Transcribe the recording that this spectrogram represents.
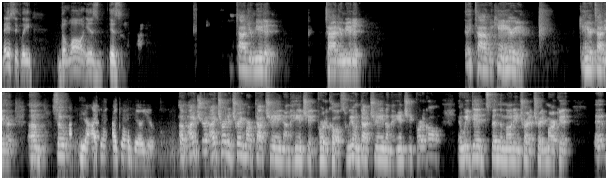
basically the law is is. Todd, you're muted. Todd, you're muted. Hey, Todd, we can't hear you. Can't hear Todd either. Um, so yeah, I can't. I can't hear you. Um, I try. I try to trademark dot chain on the handshake protocol. So we own dot chain on the handshake protocol, and we did spend the money and try to trademark it. And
